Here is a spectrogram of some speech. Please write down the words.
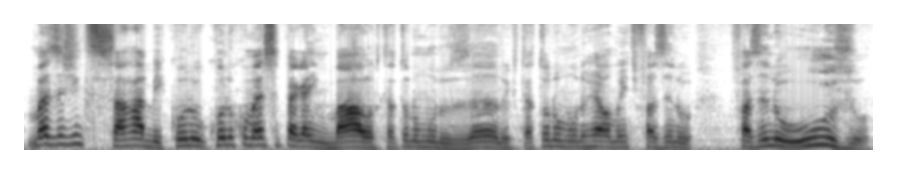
Mas a gente sabe, quando, quando começa a pegar embalo, que está todo mundo usando, que está todo mundo realmente fazendo, fazendo uso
